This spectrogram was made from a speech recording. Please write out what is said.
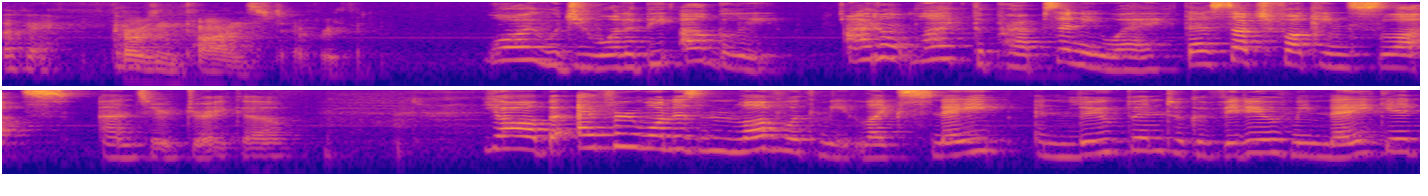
Okay. Pros and cons to everything. Why would you want to be ugly? I don't like the preps anyway. They're such fucking sluts, answered Draco. Yeah, but everyone is in love with me. Like Snape and Lupin took a video of me naked.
